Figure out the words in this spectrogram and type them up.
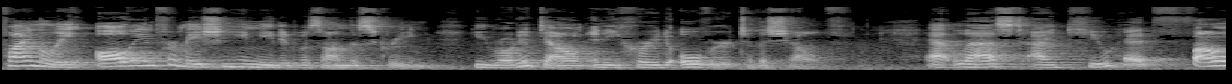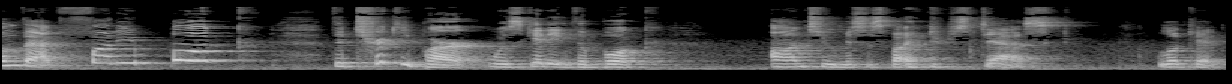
Finally, all the information he needed was on the screen. He wrote it down and he hurried over to the shelf. At last, IQ had found that funny book. The tricky part was getting the book onto Mrs. Binder's desk. Look at,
